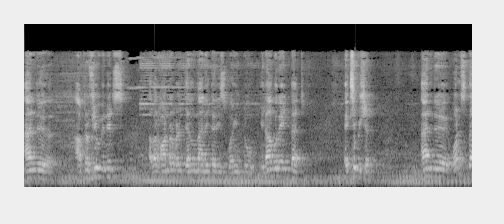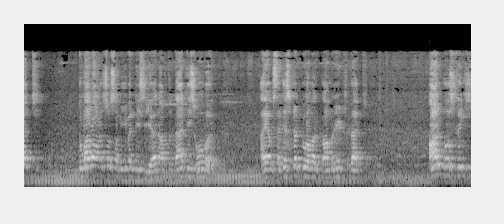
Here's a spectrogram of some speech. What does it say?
And uh, after a few minutes, our Honorable General Manager is going to inaugurate that exhibition. And uh, once that, tomorrow also some event is here, after that is over, I have suggested to our comrades that all those things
